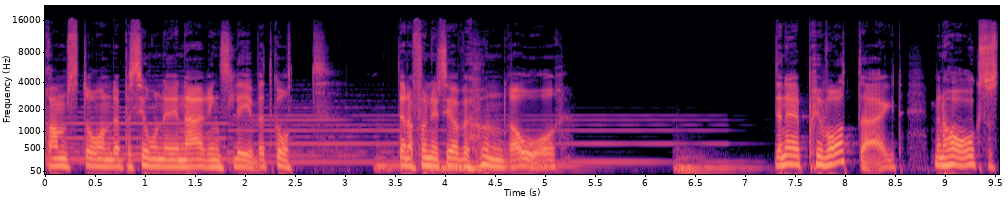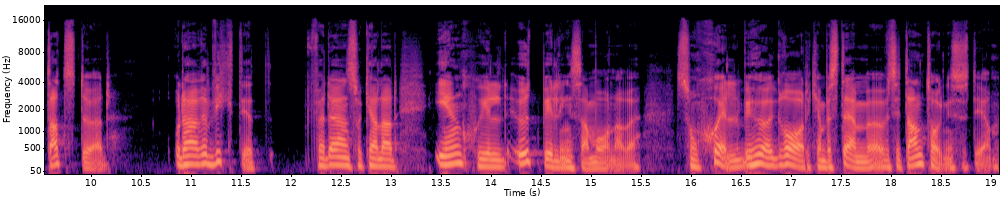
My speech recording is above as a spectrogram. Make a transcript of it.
framstående personer i näringslivet gått. Den har funnits i över hundra år. Den är privatägd men har också statsstöd. Och det här är viktigt för det är en så kallad enskild utbildningssamordnare som själv i hög grad kan bestämma över sitt antagningssystem.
